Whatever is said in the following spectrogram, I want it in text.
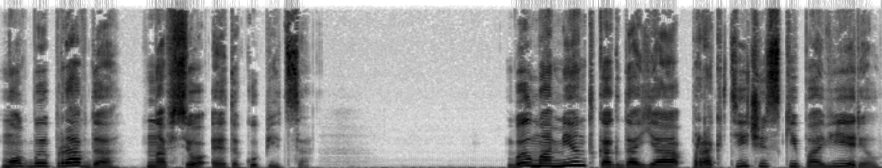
мог бы, правда, на все это купиться. Был момент, когда я практически поверил,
